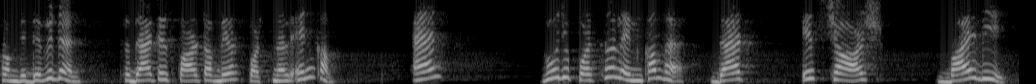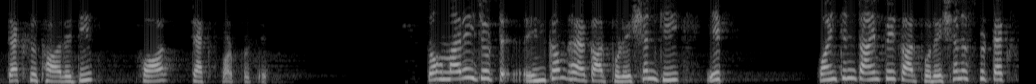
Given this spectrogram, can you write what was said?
from the dividend so that is part of their personal income and وہ جو پرسنل انکم ہے that is charge by the tax authorities for tax purpose تو ہماری جو انکم ہے کارپوریشن کی، ایک پوائنٹ ان ٹائم پہ کارپوریشن اس پہ ٹیکس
